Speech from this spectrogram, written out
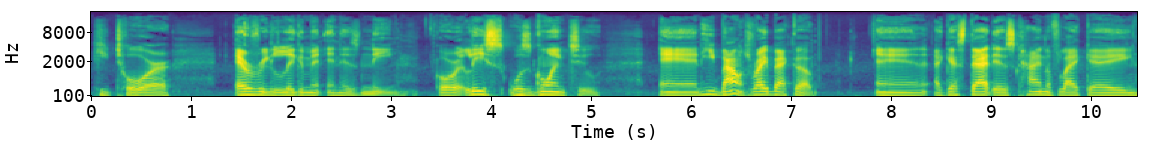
he tore every ligament in his knee, or at least was going to. And he bounced right back up. And I guess that is kind of like a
